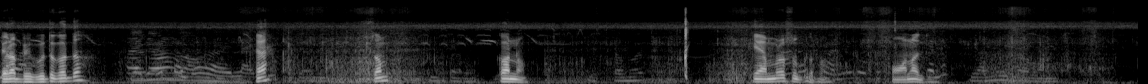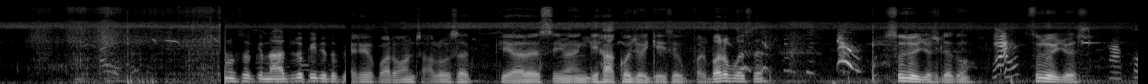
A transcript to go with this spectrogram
પેલા ભેગું તો કર દો. સમ? કનો? કેમેરો શું કરો? ફોન જ. શું છે કે નાચ તો કહી દીધું પહેર્યો પાડવાનું ચાલુ છે. અત્યારે શિવાંગી હાકો જોઈ ગઈ છે ઉપર. બરોબર છે. શું જોઈ જશે લે તું? શું જોઈ જશે હાકો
